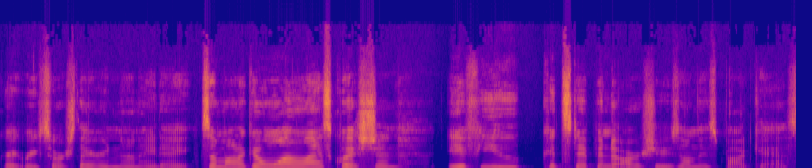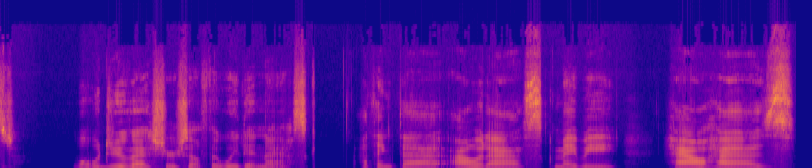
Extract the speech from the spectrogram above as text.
Great resource there in 988. So, Monica, one last question. If you could step into our shoes on this podcast, what would you have asked yourself that we didn't ask? I think that I would ask maybe how has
